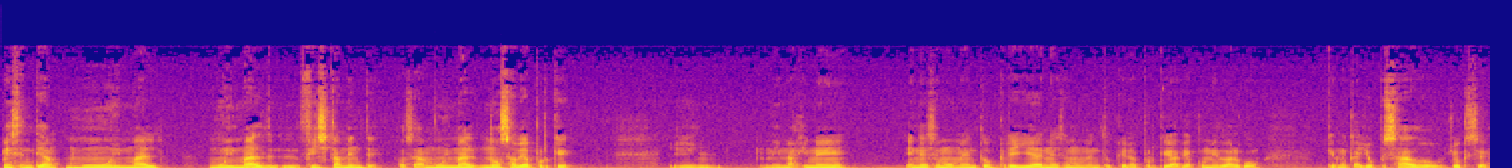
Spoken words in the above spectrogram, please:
me sentía muy mal, muy mal físicamente, o sea, muy mal, no sabía por qué. Y me imaginé en ese momento, creía en ese momento que era porque había comido algo que me cayó pesado, yo qué sé.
